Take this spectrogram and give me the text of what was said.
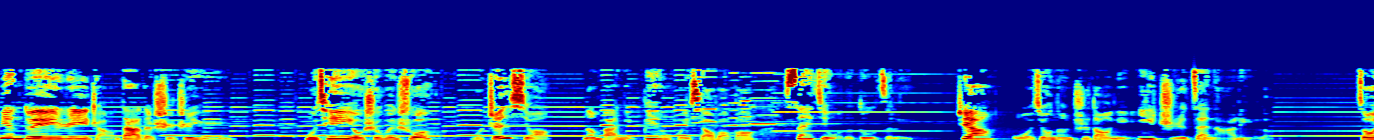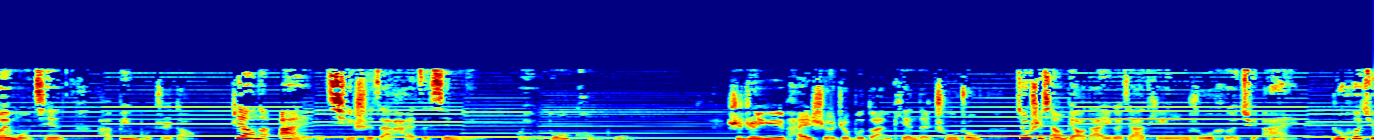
面对日益长大的石之宇。母亲有时会说：“我真希望能把你变回小宝宝，塞进我的肚子里，这样我就能知道你一直在哪里了。”作为母亲，她并不知道这样的爱，其实在孩子心里会有多恐怖。石之于拍摄这部短片的初衷，就是想表达一个家庭如何去爱、如何去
